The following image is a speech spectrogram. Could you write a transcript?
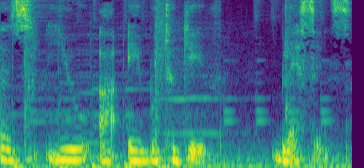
as you are able to give. Blessings.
